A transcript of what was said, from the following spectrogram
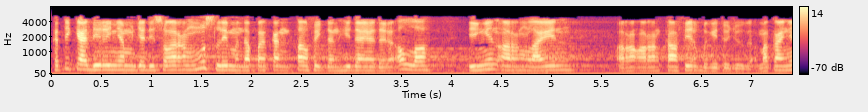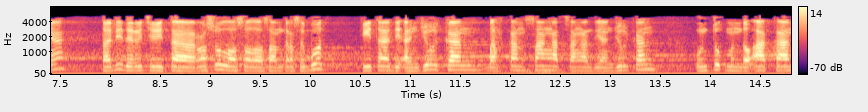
Ketika dirinya menjadi seorang muslim mendapatkan taufik dan hidayah dari Allah, ingin orang lain orang-orang kafir begitu juga. Makanya tadi dari cerita Rasulullah SAW tersebut kita dianjurkan bahkan sangat-sangat dianjurkan untuk mendoakan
